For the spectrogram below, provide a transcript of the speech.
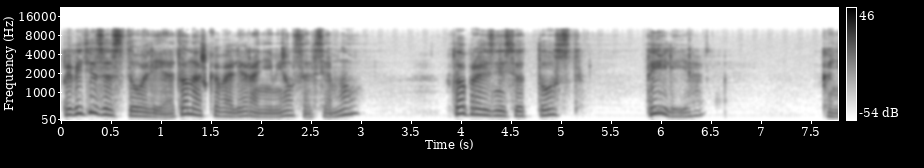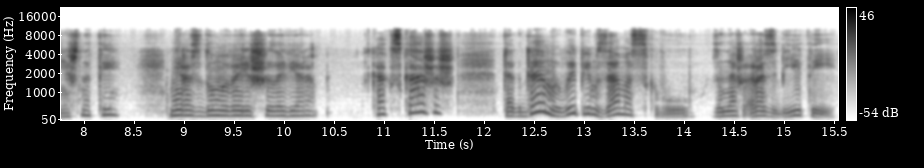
поведи застолье, а то наш кавалер онемел совсем. Ну, кто произнесет тост, ты или я?» «Конечно, ты», — не раздумывая решила Вера. «Как скажешь, тогда мы выпьем за Москву, за наш разбитый,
